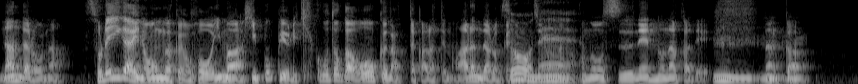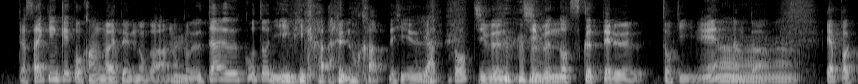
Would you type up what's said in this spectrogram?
なんだろうな。それ以外の音楽の方今ヒップホップより聞くことが多くなったからっていうのもあるんだろうけどもちろんこの数年の中で、うなんかで最近結構考えてるのが、なんか歌うことに意味があるのかっていう自分 自分の作ってる時にねなんかやっぱ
